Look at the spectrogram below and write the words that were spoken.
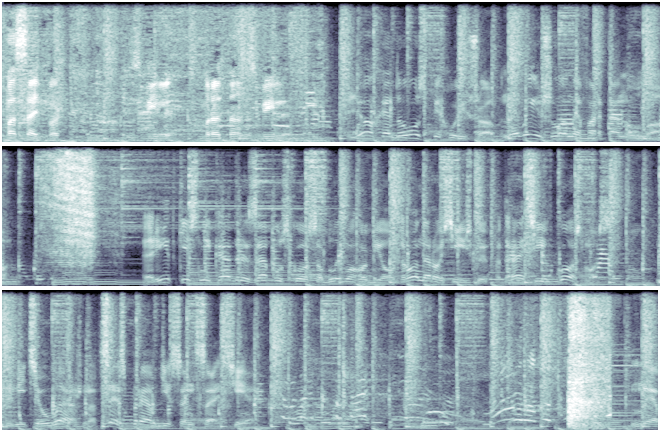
Спасать пок... сбили, братан, сбили. Льоха до успіху йшов, не вийшло, не фартануло. Рідкісні кадри запуску особливого біодрона Російської Федерації в космос. Дивіться уважно, це справді сенсація. Не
